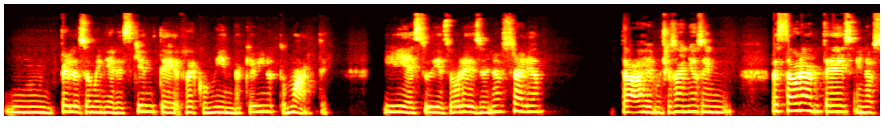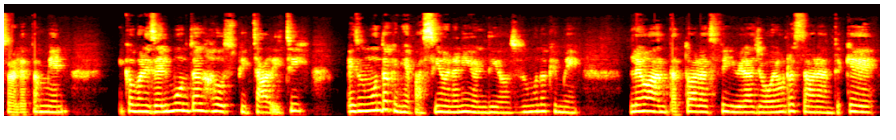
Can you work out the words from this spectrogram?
mm, pero los sommelier es quien te recomienda qué vino tomarte y estudié sobre eso en Australia. Trabajé muchos años en restaurantes, en Australia también. Y como es el mundo del hospitality, es un mundo que me apasiona a nivel Dios, es un mundo que me levanta todas las fibras. Yo voy a un restaurante que,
